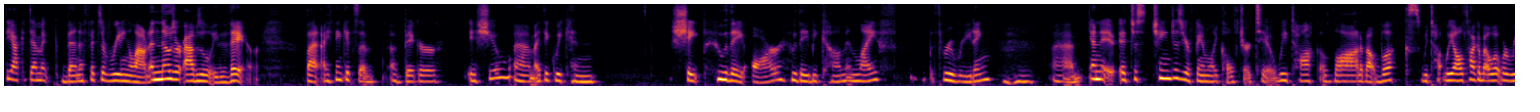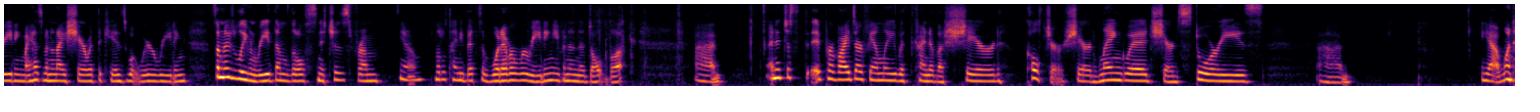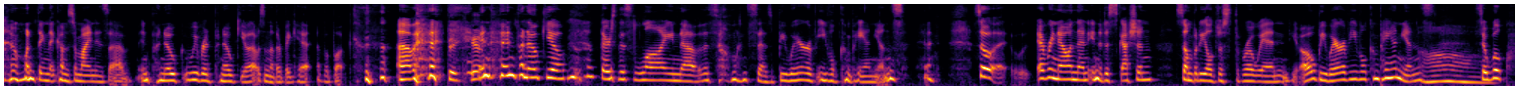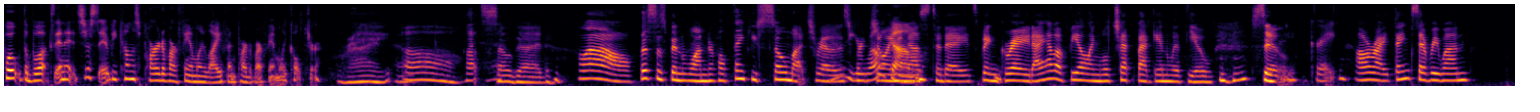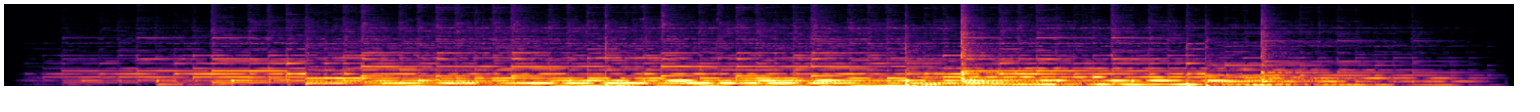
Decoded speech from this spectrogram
the academic benefits of reading aloud and those are absolutely there. But i think it's a, a bigger issue. Um, I think we can shape who they are, who they become in life through reading. Mm-hmm. Um, and it, it just changes your family culture too. We talk a lot about books. We talk, we all talk about what we're reading. My husband and I share with the kids what we're reading. Sometimes we'll even read them little snitches from you know, little tiny bits of whatever we're reading, even an adult book. Uh, and it just it provides our family with kind of a shared culture, shared language, shared stories. Um, yeah, one one thing that comes to mind is uh, in Pinocchio. We read Pinocchio. That was another big hit of a book. Um, Big hit. in, in Pinocchio, there's this line uh, that someone says, "Beware of evil companions." And so uh, every now and then in a discussion, somebody will just throw in, "Oh, beware of evil companions." Oh, So we'll quote the books, and it's just it becomes part of our family life and part of our family culture. right. Oh, that's so good. Wow, this has been wonderful. Thank you so much, Rose, you're for joining us today. It's been great. I have a feeling we'll check back in with you mm-hmm. soon. Great. All right. Thanks, everyone.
